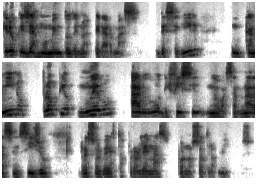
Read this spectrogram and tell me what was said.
Creo que ya es momento de no esperar más, de seguir un camino propio, nuevo, arduo, difícil, no va a ser nada sencillo resolver estos problemas por nosotros mismos.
